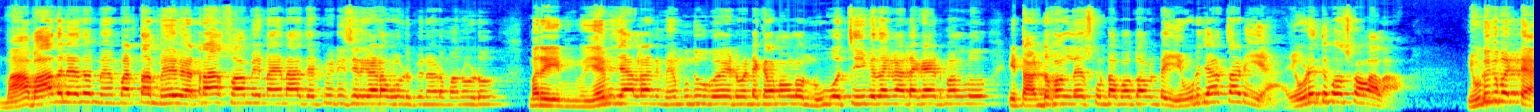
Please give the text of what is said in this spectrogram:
మా బాధ లేదో మేము పడతాం. మేము ఎట్రా స్వామి నాయన జడ్పీటీసీని కూడా ఓడిపోయినాడు మనోడు. మరి ఏమి చేయాలని మేము ముందుకు పోయేటువంటి క్రమంలో నువ్వు వచ్చి ఈ విధంగా డెకాయట్ పనులు ఇట్లా అడ్డు పనులు వేసుకుంటా పోతా ఉంటే ఎవడు చేస్తాడు ఇయ్యా? ఎవడెత్తి పోసుకోవాలా? ఎవడికి బట్టా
